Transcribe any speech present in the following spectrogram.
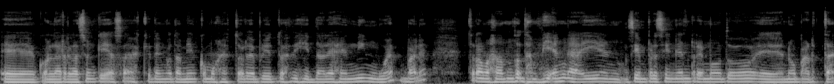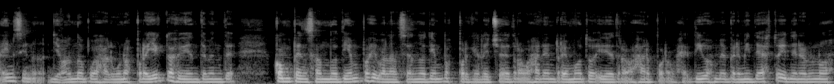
eh, con la relación que ya sabes que tengo también como gestor de proyectos digitales en NingWeb, ¿vale? Trabajando también ahí en, siempre sin en remoto, eh, no part-time, sino llevando pues algunos proyectos, evidentemente compensando tiempos y balanceando tiempos porque el hecho de trabajar en remoto y de trabajar por objetivos me permite esto y tener unos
